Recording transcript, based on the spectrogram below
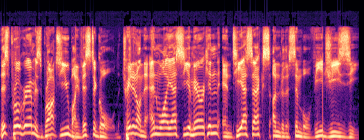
This program is brought to you by Vista Gold, traded on the NYSE American and TSX under the symbol VGZ.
